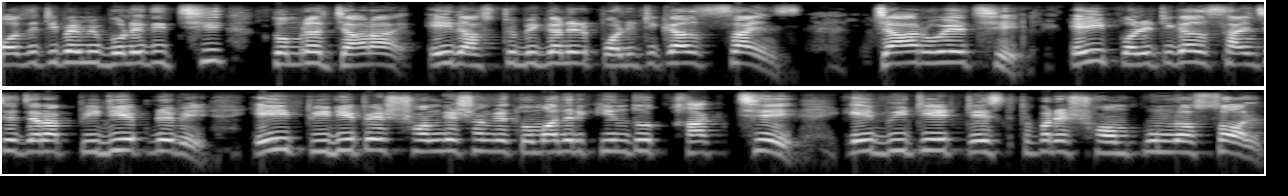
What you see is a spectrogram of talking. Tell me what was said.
পজিটিভ আমি বলে দিচ্ছি, তোমরা যারা এই রাষ্ট্রবিজ্ঞানের পলিটিক্যাল সায়েন্স যা রয়েছে, এই পলিটিক্যাল সায়েন্সের যারা পিডিএফ নেবে, এই পিডিএফ এর সঙ্গে সঙ্গে তোমাদের কিন্তু থাকছে এ এবিটিএ টেস্ট পেপারের সম্পূর্ণ সলভ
